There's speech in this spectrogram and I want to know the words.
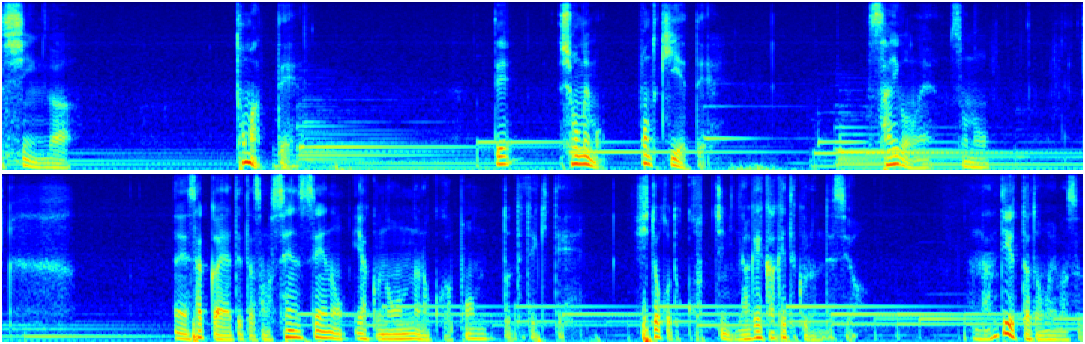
シーンが止まってで正面もポンと消えて最後のねその、え、サッカーやってたその先生の役の女の子がポンと出てきて一言こっちに投げかけてくるんですよ。なんて言ったと思います？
